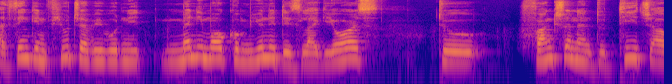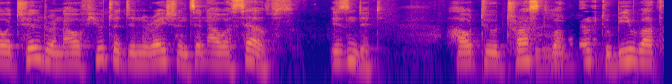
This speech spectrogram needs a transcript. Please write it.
I think in future we would need many more communities like yours to function and to teach our children, our future generations, and ourselves, isn't it? How to trust mm -hmm. oneself to be what,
